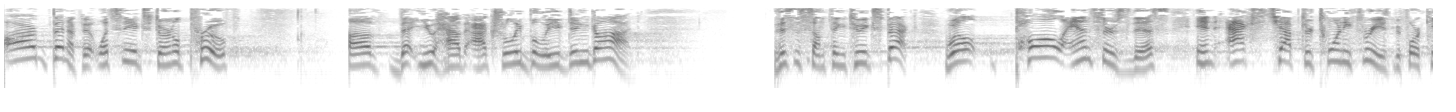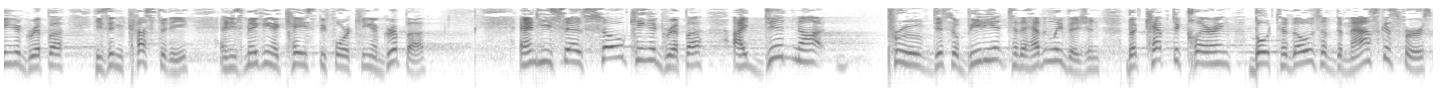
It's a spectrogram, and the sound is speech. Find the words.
our benefit, what's the external proof of that you have actually believed in God? This is something to expect. Well, Paul answers this in Acts chapter 23. He's before King Agrippa. He's in custody and he's making a case before King Agrippa. And he says, So King Agrippa, I did not prove disobedient to the heavenly vision, but kept declaring both to those of Damascus first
